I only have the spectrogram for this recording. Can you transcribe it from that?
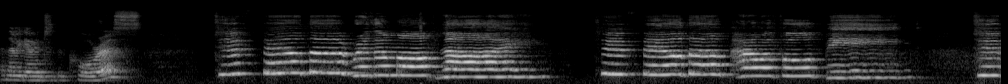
And then we go into the chorus. To feel the rhythm of life, to feel the powerful beat, to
